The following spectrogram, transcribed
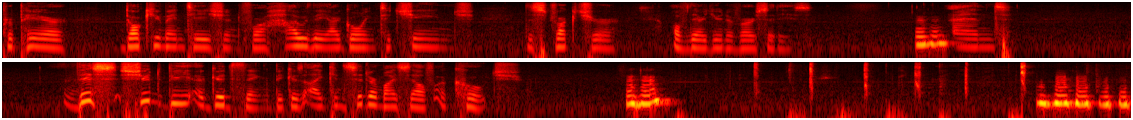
prepare documentation for how they are going to change the structure of their universities. Mhm. And this should be a good thing because I consider myself a coach. Mhm. Mhm.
